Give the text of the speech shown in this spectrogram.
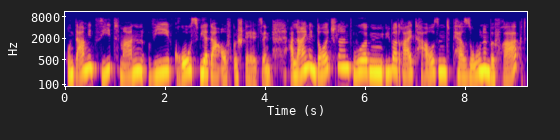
Und damit sieht man, wie groß wir da aufgestellt sind. Allein in Deutschland wurden über 3000 Personen befragt.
